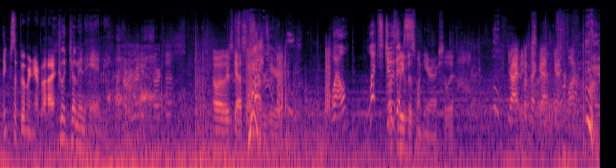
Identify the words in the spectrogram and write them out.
I think there's a boomer nearby. Could come in handy. Are we ready to start this? Oh, there's gasoline over here. Well, let's do Let's this. leave this one here, actually. Yeah, I Already put that gas can at the bottom of the stairs.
